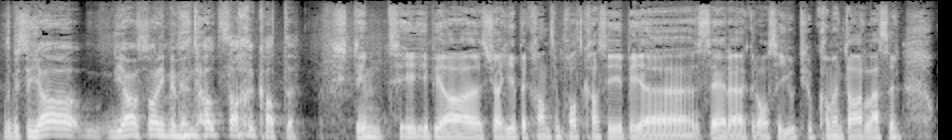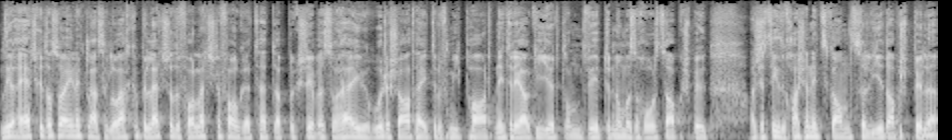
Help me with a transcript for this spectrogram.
Und dann bist du, ja, ja, sorry, wir müssen halt Sachen cutten. Stimmt. Ich, ich bin ja, es ist ja hier bekannt im Podcast, ich bin ein sehr äh, grosser YouTube-Kommentarleser. Und ich habe erst gerade so einen gelesen, ich glaube ich, bei der letzten oder vorletzten Folge hat, hat jemand geschrieben, so, hey, hure schade, hat er auf meinen Part nicht reagiert und wird er nur so kurz abgespielt. Also, du kannst ja nicht das ganze Lied abspielen.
